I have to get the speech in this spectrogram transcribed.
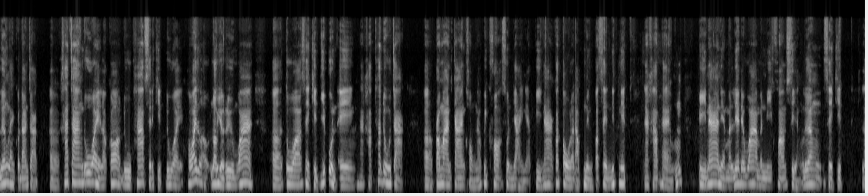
เรื่องแรงกดดันจากค่าจ้างด้วย แล้วก็ดูภาพเศรษฐกิจด้วย เพราะว่าเราเราอย่าลืมว่าตัวเศรษฐกิจญี่ปุ่นเองนะครับถ้าดูจากประมาณการของนักวิเคราะห์ส่วนใหญ่เนี่ยปีหน้าก็โตระดับ 1%นิดๆนะครับแถมปีหน้าเนี่ยมันเรียกได้ว่ามันมีความเสี่ยงเรื่องเศรษฐกิจ ห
